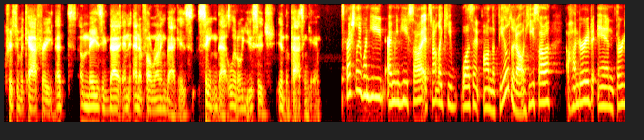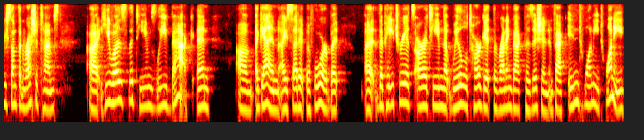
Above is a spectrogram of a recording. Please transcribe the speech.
Christian McCaffrey. That's amazing that an NFL running back is seeing that little usage in the passing game. Especially when he, I mean, he saw it's not like he wasn't on the field at all. He saw 130 something rush attempts. Uh, he was the team's lead back. And um, again, I said it before, but uh, the Patriots are a team that will target the running back position. In fact, in 2020,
